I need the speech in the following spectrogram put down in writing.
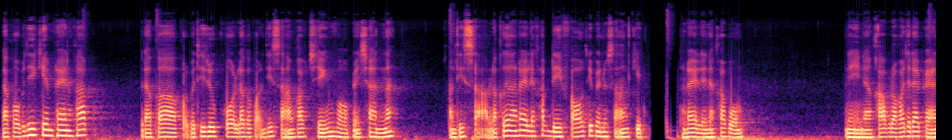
แล้วกดไปที่เกมแพลนครับ แล้วก็กดไปที่รูปโค้ดแล้วก็กดอันที่ 3 ครับ change formation นะ อันที่ 3 แล้วก็เลือกได้เลยครับ default ที่เป็นภาษาอังกฤษได้เลยนะครับผม นี่นะครับเราก็จะได้แผน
